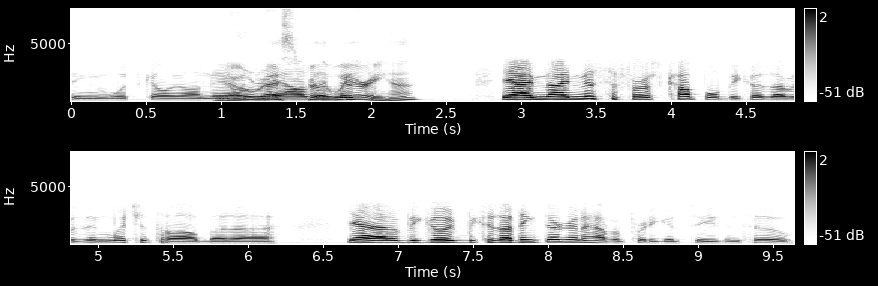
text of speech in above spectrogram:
seeing what's going on there. No rest Owls. for the weary, huh? Yeah, I, I missed the first couple because I was in Wichita, but uh, yeah, it'll be good because I think they're going to have a pretty good season too.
